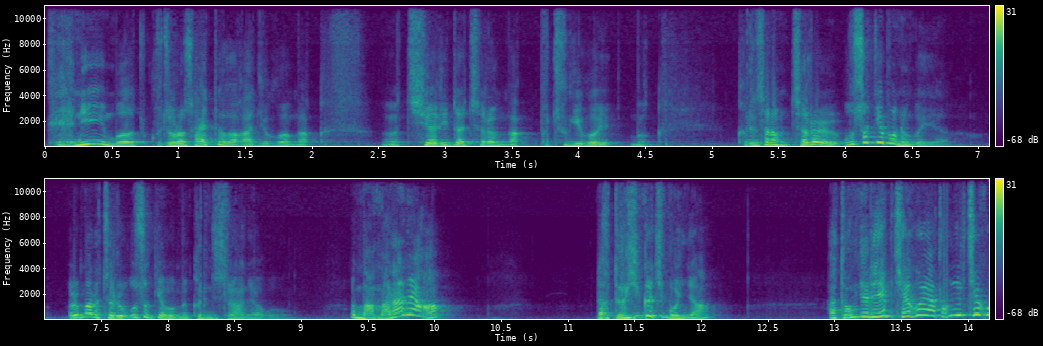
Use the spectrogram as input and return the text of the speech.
괜히 뭐 구조론 사이트 와가지고 막 어, 치어리더처럼 막 부추기고 뭐 그런 사람 저를 우습게 보는 거예요. 얼마나 저를 우습게 보면 그런 짓을 하냐고. 만만하냐? 내가 등신같이 보이냐? 아, 동렬이 형 최고야, 동렬 최고!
